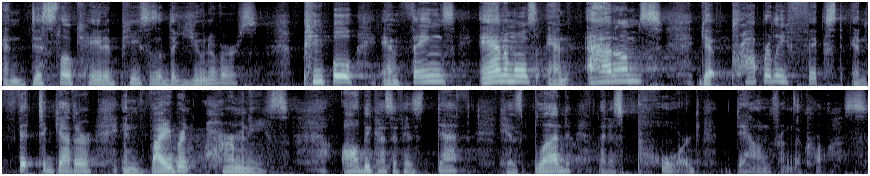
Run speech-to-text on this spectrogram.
and dislocated pieces of the universe, people and things, animals and atoms, get properly fixed and fit together in vibrant harmonies, all because of his death, his blood that is poured down from the cross.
